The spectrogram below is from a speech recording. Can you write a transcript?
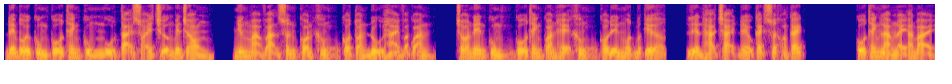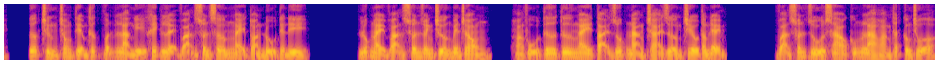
đêm tối cùng cố thanh cùng ngủ tại xoáy trướng bên trong, nhưng mà vạn xuân còn không có toàn đủ hai vạn quan, cho nên cùng cố thanh quan hệ không có đến một bước kia, liền hạ trại đều cách xuất khoảng cách. Cố thanh làm này ăn bài, ước chừng trong tiềm thức vẫn là nghị khích lệ vạn xuân sớm ngày toàn đủ tiền đi lúc này vạn xuân doanh trướng bên trong, hoàng phủ tư tư ngay tại giúp nàng trải giường chiếu tấm đệm. Vạn xuân dù sao cũng là hoàng thất công chúa,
